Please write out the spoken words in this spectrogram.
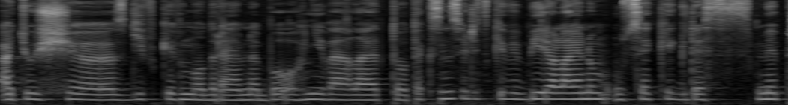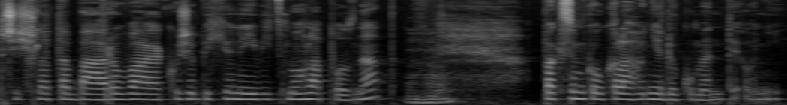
ať už eh, z Dívky v modrém nebo Ohnivé léto, tak jsem si vždycky vybírala jenom úseky, kde mi přišla ta Bárová, jako že bych ji nejvíc mohla poznat. Uh-huh. Pak jsem koukala hodně dokumenty o ní,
